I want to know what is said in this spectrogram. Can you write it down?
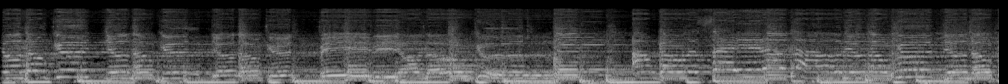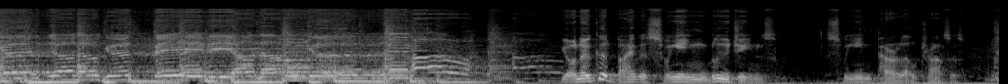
You're no good, you're no good, you're no good, baby, you're no good. I'm gonna say it out loud, you're no good, you're no good, you're no good, baby, you're no good. Oh, oh. You're no good by the swinging blue jeans, swinging parallel trousers.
